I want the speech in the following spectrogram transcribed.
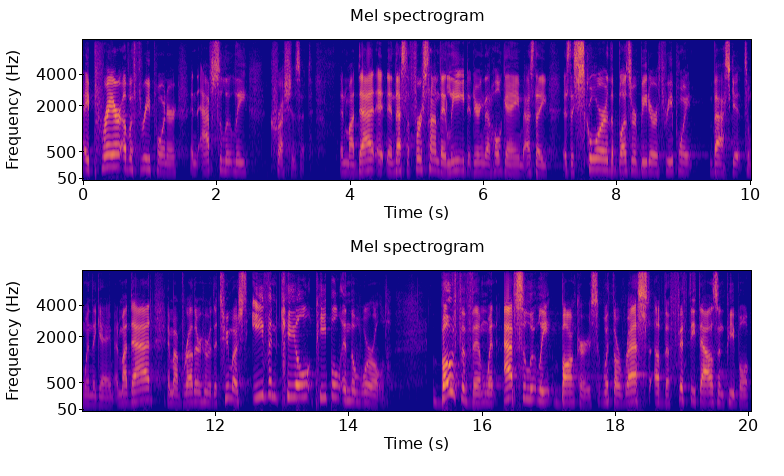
a prayer of a three pointer and absolutely crushes it. And my dad, and that's the first time they lead during that whole game as they, as they score the buzzer beater three point basket to win the game. And my dad and my brother, who are the two most even keel people in the world, both of them went absolutely bonkers with the rest of the 50,000 people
